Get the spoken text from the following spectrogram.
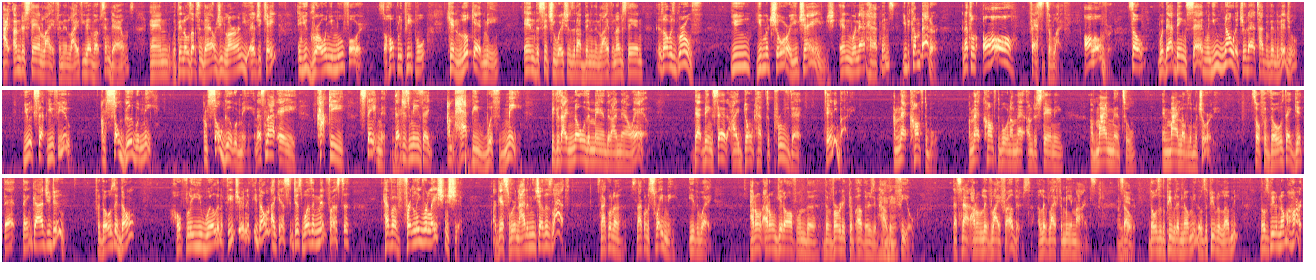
I understand life, and in life you have ups and downs, and within those ups and downs you learn, you educate, and you grow and you move forward. So hopefully people can look at me in the situations that I've been in in life and understand there's always growth. You you mature, you change, and when that happens, you become better, and that's on all facets of life, all over. So with that being said, when you know that you're that type of individual, you accept you for you. I'm so good with me. I'm so good with me. And that's not a cocky statement. That mm-hmm. just means that I'm happy with me because I know the man that I now am. That being said, I don't have to prove that to anybody. I'm that comfortable. I'm that comfortable and I'm that understanding of my mental and my level of maturity. So for those that get that, thank God you do. for those that don't, hopefully you will in the future. And if you don't, I guess it just wasn't meant for us to have a friendly relationship. I guess we're not in each other's lives. It's not gonna it's not gonna sway me either way. I don't I don't get off on the, the verdict of others and how Mm-hmm. they feel. That's not I don't live life for others. I live life for me and mine. So those are the people that know me, those are the people that love me, those are the people that know my heart.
